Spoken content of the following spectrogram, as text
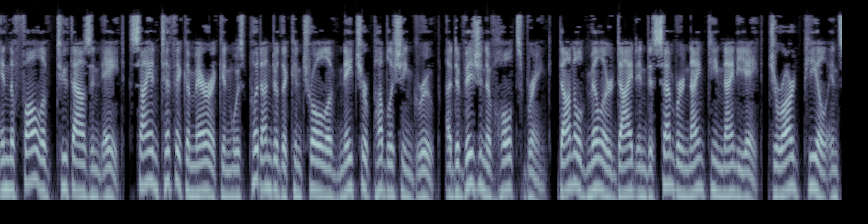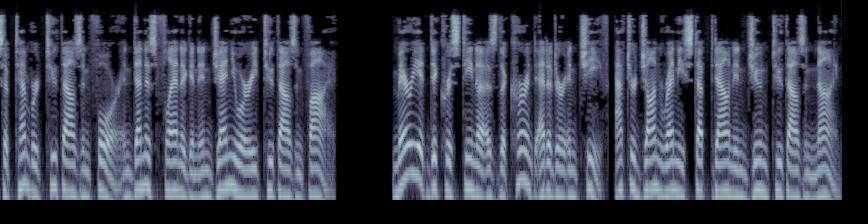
In the fall of 2008, Scientific American was put under the control of Nature Publishing Group, a division of Holtzbrinck. Donald Miller died in December 1998, Gerard Piel in September 2004, and Dennis Flanagan in January 2005. Mariette DiChristina is the current editor in chief, after John Rennie stepped down in June 2009.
